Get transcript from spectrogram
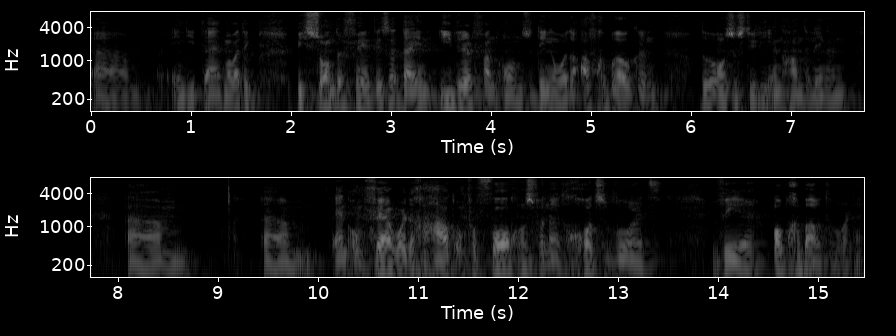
Um, in die tijd. Maar wat ik bijzonder vind is dat bij een ieder van ons dingen worden afgebroken door onze studie in handelingen. Um, en omver worden gehaald om vervolgens vanuit Gods woord weer opgebouwd te worden.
